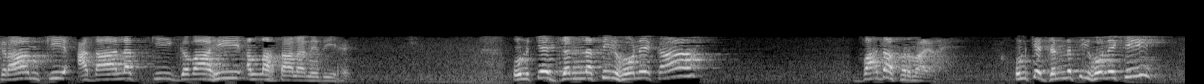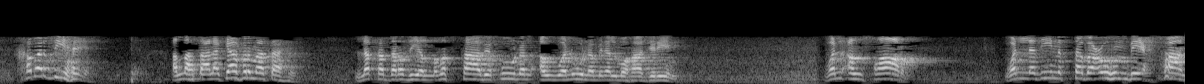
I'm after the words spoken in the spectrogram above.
کرام کی عدالت کی گواہی اللہ تعالیٰ نے دی ہے۔ ان کے جنتی ہونے کا وعدہ فرمایا ہے۔ ان کے جنتی ہونے کی خبر دی ہے۔ اللہ تعالیٰ کیا فرماتا ہے؟ لقد رضی السابقون الاولون من المهاجرین والانصار والذین اتبعوهم باحسان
